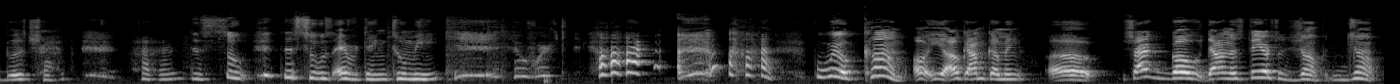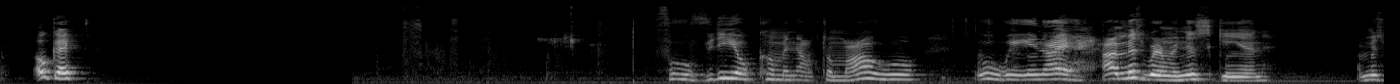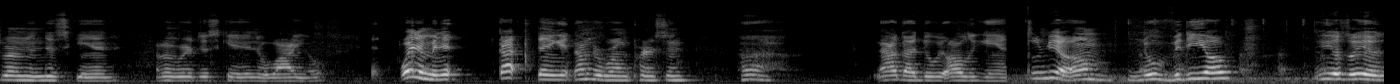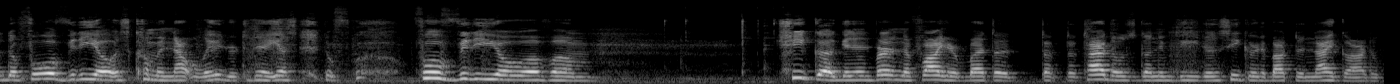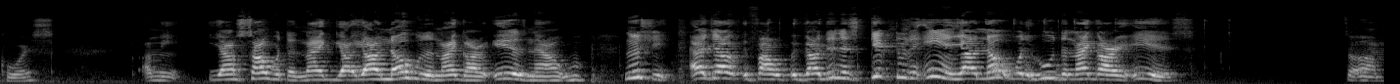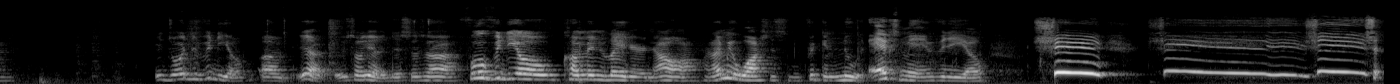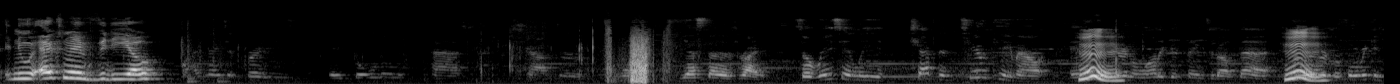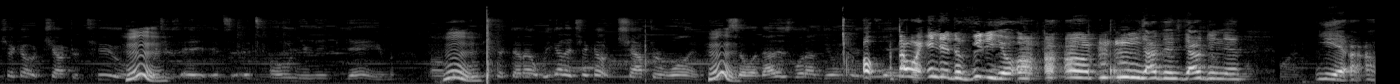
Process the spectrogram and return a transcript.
Glitchtrap. this suit, this suits everything to me. It worked. For real, come. Oh yeah, okay, I'm coming. Uh, should I go down the stairs or jump? Jump. Okay. Full video coming out tomorrow. Ooh, wait, and I I miss wearing this skin. I miss wearing this skin. I haven't wear this skin in a while. Wait a minute. God dang it, I'm the wrong person. now I gotta do it all again. So yeah, um, new video. Yeah, so yeah, the full video is coming out later today. Yes, the full video of um Chica getting burned in the fire, but the the, the title is gonna be the secret about the night guard, of course. I mean, y'all saw what the night y'all y'all know who the night guard is now. Listen, as y'all if I if y'all didn't skip through the end, y'all know what who the night guard is. So um enjoy the video. Um yeah, so yeah, this is a full video coming later. Now let me watch this freaking new X-Men video. She she she new X-Men video. Yes, that is right. So recently, Chapter 2 came out, and hmm. I'm hearing a lot of good things about that. Hmm. However, before we can check out Chapter 2, hmm. which is a its its own unique game, um, hmm. check that out. We gotta check out Chapter 1. Hmm. So uh, that is what I'm doing here Oh, I thought I ended the video. Uh, uh, um, y'all didn't, y'all didn't, yeah. Uh, uh.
